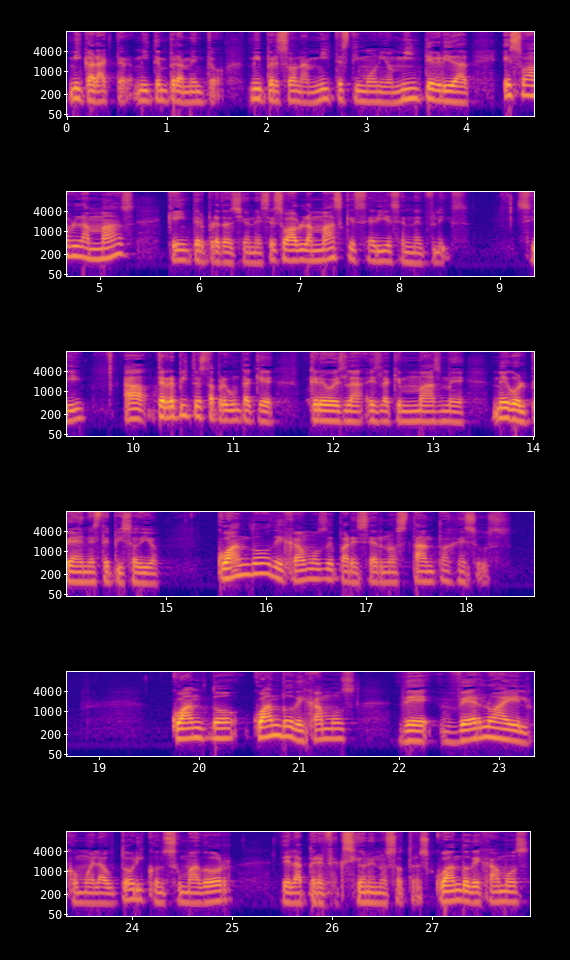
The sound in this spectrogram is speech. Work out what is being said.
mi carácter, mi temperamento, mi persona, mi testimonio, mi integridad. Eso habla más que interpretaciones, eso habla más que series en Netflix. ¿Sí? Ah, te repito esta pregunta que creo es la, es la que más me, me golpea en este episodio. ¿Cuándo dejamos de parecernos tanto a Jesús? ¿Cuándo, ¿Cuándo dejamos de verlo a Él como el autor y consumador de la perfección en nosotros? ¿Cuándo dejamos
